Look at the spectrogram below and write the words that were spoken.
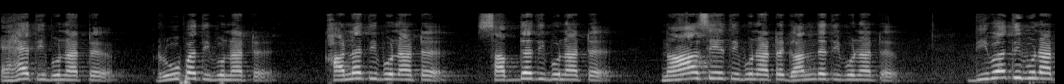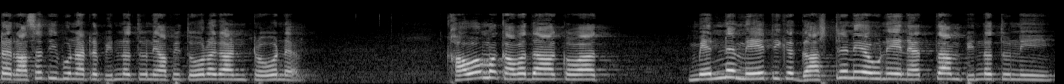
ඇහැ තිබුණට, රූප තිබුණට, කන තිබුණට, ශබ්ද තිබුණට, නාසය තිබුණට, ගන්ධ තිබුණට, දිව තිබුණට, රස තිබුණට පින්නතුනේ අපි තෝරගන්න ඕන. කවම කවදාකවත් මෙන්න මේ ටික ගස්ඨණය වුණේ නැත්තම් පින්නතුනි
